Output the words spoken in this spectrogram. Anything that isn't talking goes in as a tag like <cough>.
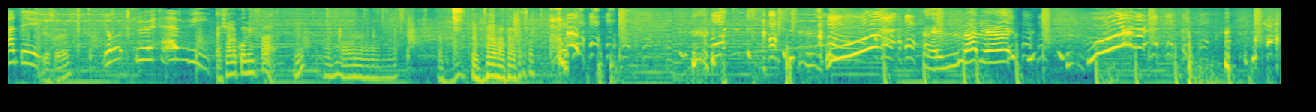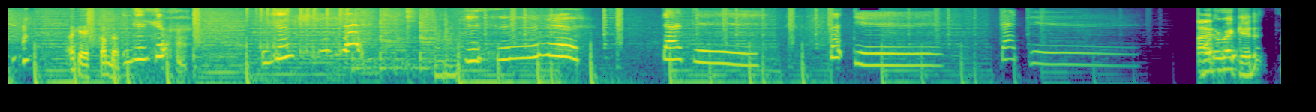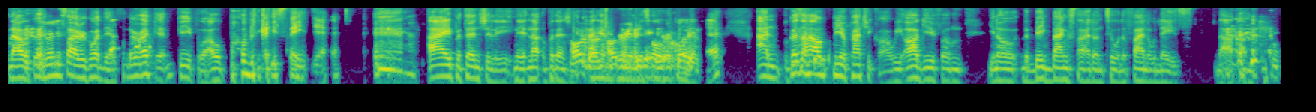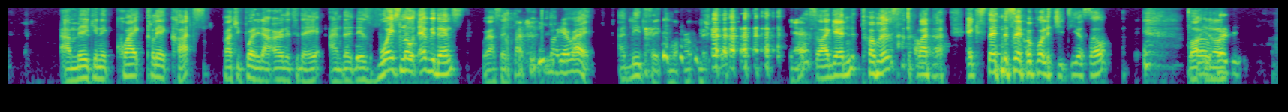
Daddy, Yes, sir. you're too heavy. Are you trying to call me fat? Hmm? <laughs> I love you. <laughs> okay, calm down. Daddy. Daddy. Daddy. For the record, now because we already started recording, for the record, people, I will <laughs> publicly state, yeah. I potentially, not potentially, Hold on, hold on. this whole recording? yeah. And because of how me and Patrick are, we argue from you know the Big Bang started until the final days that are coming. <laughs> I'm making it quite clear cut. Patrick pointed out earlier today, and that there's voice note evidence where I said, Patrick, you know, you're right. I did say tomorrow. which- yeah. So again, <laughs> Thomas, I oh. wanna extend the same apology to yourself. But you know, pleasure.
